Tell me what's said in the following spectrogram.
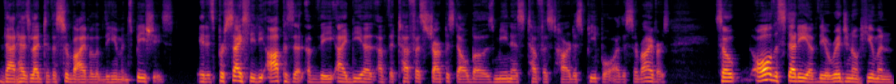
that has led to the survival of the human species. It is precisely the opposite of the idea of the toughest, sharpest elbows, meanest, toughest, hardest people are the survivors. So, all the study of the original human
